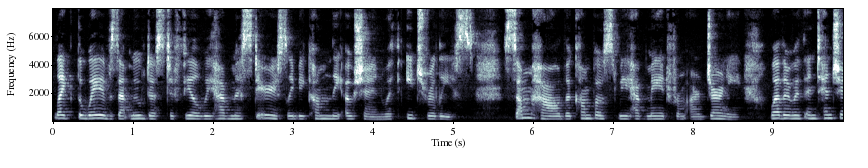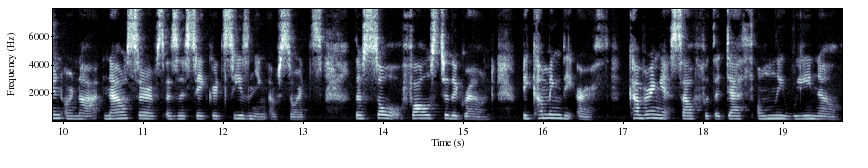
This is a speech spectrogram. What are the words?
like the waves that moved us to feel we have mysteriously become the ocean with each release. Somehow, the compost we have made from our journey, whether with intention or not, now serves as a sacred seasoning of sorts. The soul falls to the ground, becoming the earth covering itself with the death only we know,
